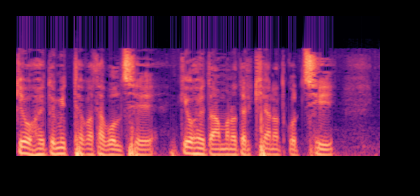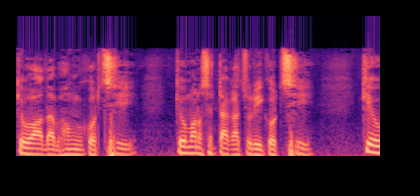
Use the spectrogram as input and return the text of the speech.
কেউ হয়তো মিথ্যা কথা বলছে, কেউ হয়তো আমানতের খেয়ানত করছি, কেউ আদা ভঙ্গ করছি, কেউ মানুষের টাকা চুরি করছি, কেউ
